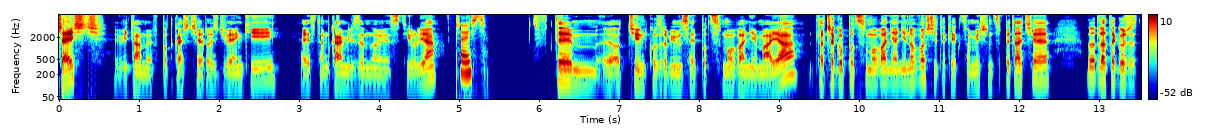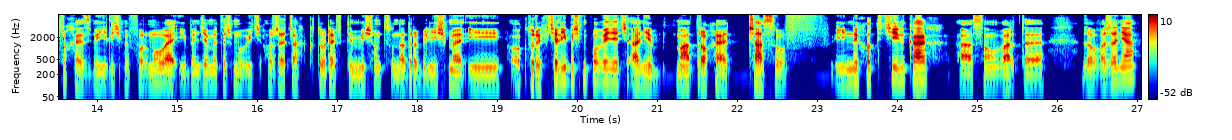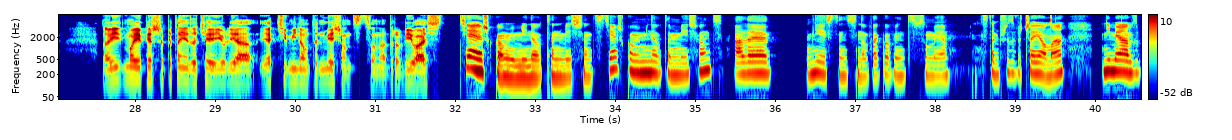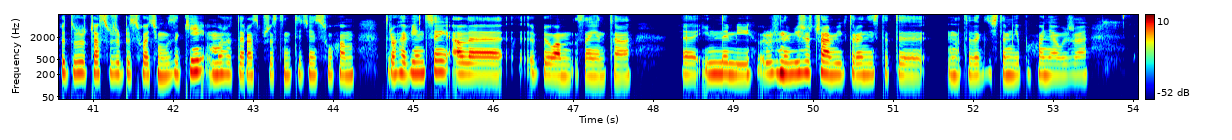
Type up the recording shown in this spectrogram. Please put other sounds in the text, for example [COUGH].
Cześć, witamy w podcaście Rozdźwięki. Ja jestem Kamil, ze mną jest Julia. Cześć. W tym e, odcinku zrobimy sobie podsumowanie maja. Dlaczego podsumowanie, a nie nowości, tak jak co miesiąc pytacie? No dlatego, że trochę zmieniliśmy formułę i będziemy też mówić o rzeczach, które w tym miesiącu nadrobiliśmy i o których chcielibyśmy powiedzieć, a nie ma trochę czasu w innych odcinkach, a są warte zauważenia. No i moje pierwsze pytanie do Ciebie, Julia, jak Ci minął ten miesiąc? Co nadrobiłaś? Ciężko mi minął ten miesiąc. Ciężko mi minął ten miesiąc, ale nie jest to nic nowego, więc w sumie jestem przyzwyczajona. Nie miałam zbyt dużo czasu, żeby słuchać muzyki. Może teraz przez ten tydzień słucham trochę więcej, ale byłam zajęta e, innymi różnymi rzeczami, które niestety na tyle gdzieś tam nie pochłaniały, że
